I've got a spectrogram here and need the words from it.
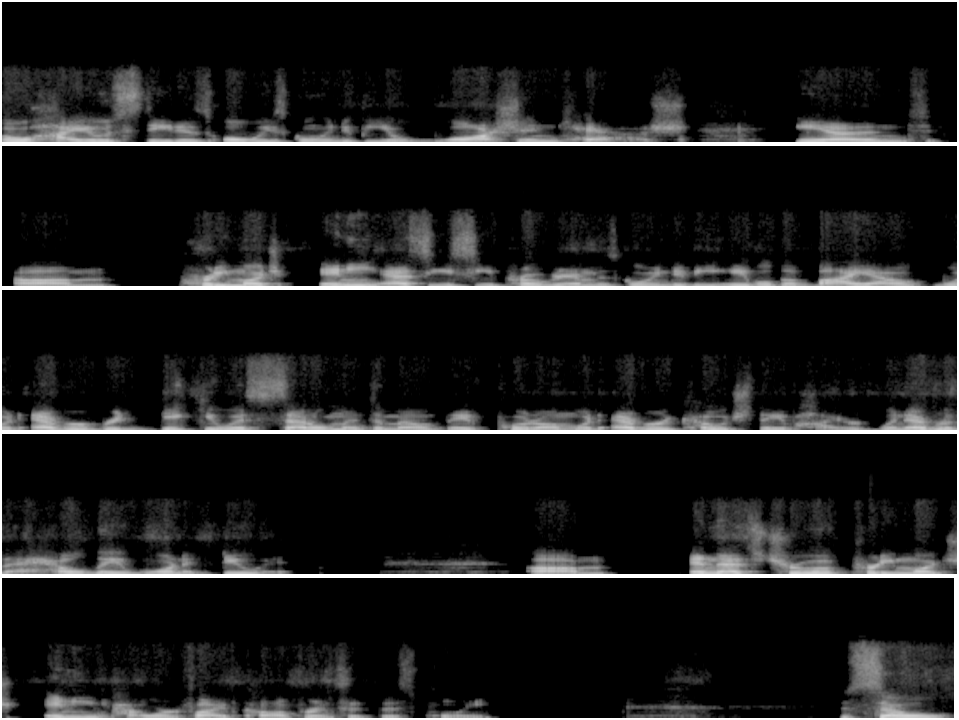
Ohio State is always going to be a wash in cash. And um, pretty much any SEC program is going to be able to buy out whatever ridiculous settlement amount they've put on whatever coach they've hired, whenever the hell they want to do it. Um, and that's true of pretty much any Power Five conference at this point. So,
